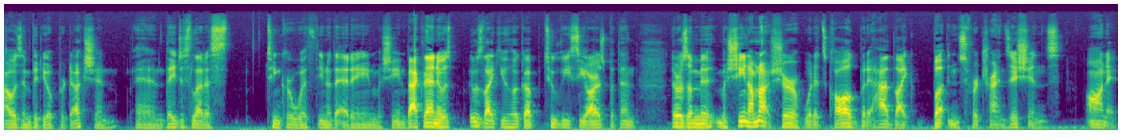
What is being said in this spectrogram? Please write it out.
I was in video production, and they just let us tinker with you know the editing machine. Back then, it was it was like you hook up two VCRs, but then there was a ma- machine. I'm not sure what it's called, but it had like buttons for transitions on it.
